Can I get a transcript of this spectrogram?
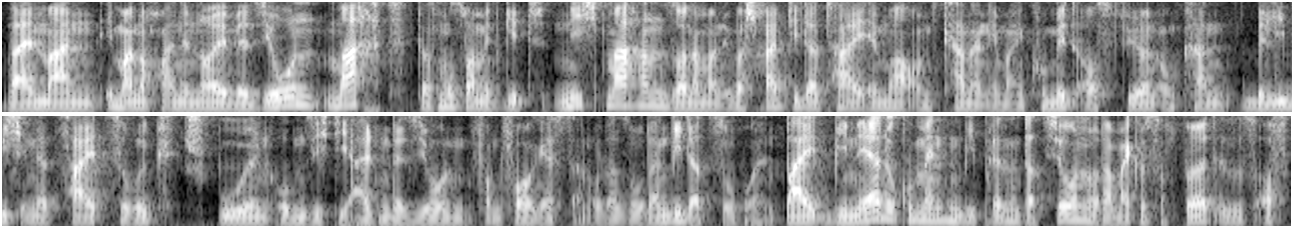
Weil man immer noch eine neue Version macht. Das muss man mit Git nicht machen, sondern man überschreibt die Datei immer und kann dann immer ein Commit ausführen und kann beliebig in der Zeit zurückspulen, um sich die alten Versionen von vorgestern oder so dann wiederzuholen. Bei Binärdokumenten wie Präsentationen oder Microsoft Word ist es oft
